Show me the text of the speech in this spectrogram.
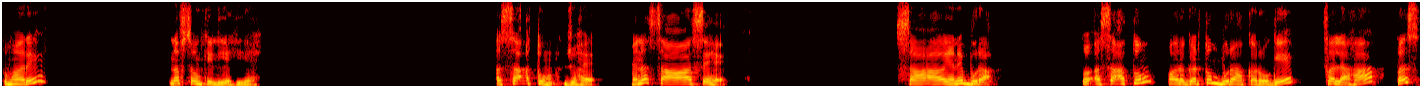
تمہارے نفسوں کے لیے ہی ہے۔ تم جو ہے نا؟ سا سے ہے۔ سا یعنی برا۔ تو اسا تم اور اگر تم برا کرو گے فلاح بس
